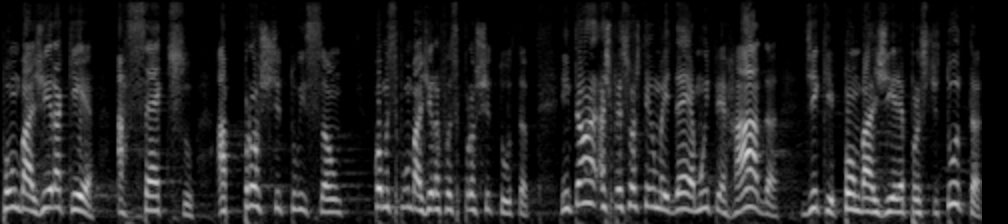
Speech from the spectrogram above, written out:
Pombagira a quê? A sexo, a prostituição. Como se Pombagira fosse prostituta. Então as pessoas têm uma ideia muito errada de que Pombagira é prostituta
